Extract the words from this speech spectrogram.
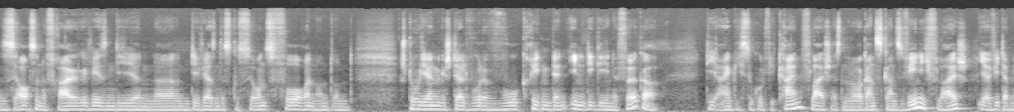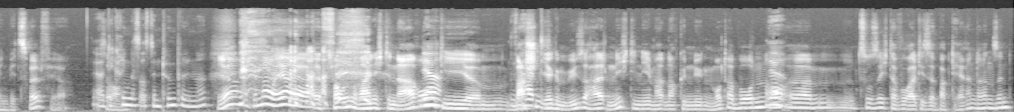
das ist ja auch so eine Frage gewesen, die in äh, diversen Diskussionsforen und, und Studien gestellt wurde, wo kriegen denn indigene Völker, die eigentlich so gut wie kein Fleisch essen oder ganz, ganz wenig Fleisch, ihr Vitamin B12 her? Ja, so. die kriegen das aus den Tümpeln, ne? Ja, genau, ja. Verunreinigte Nahrung, ja. die ähm, waschen halt. ihr Gemüse halt nicht, die nehmen halt noch genügend Mutterboden ja. ähm, zu sich, da wo halt diese Bakterien drin sind,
